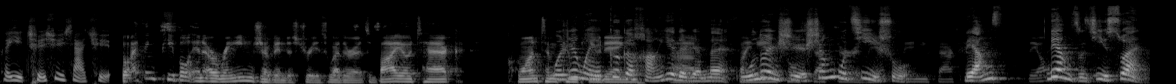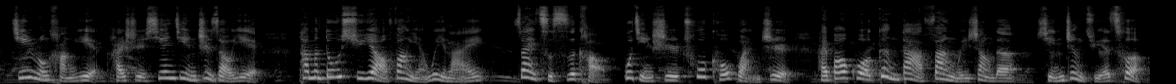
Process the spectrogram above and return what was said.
可以持续下去。I think people in a range of industries, whether it's biotech, quantum 我认为各个行业的人们，无论是生物技术、量量子计算、金融行业，还是先进制造业，他们都需要放眼未来，再次思考，不仅是出口管制，还包括更大范围上的行政决策。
